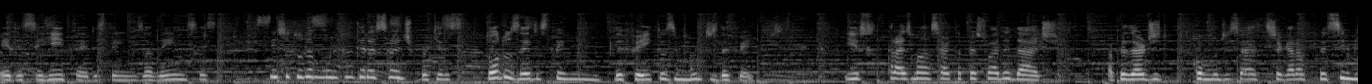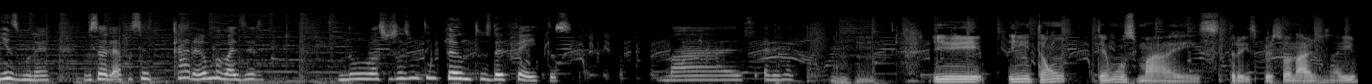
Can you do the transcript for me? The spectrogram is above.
ele se irrita, eles têm desavenças, isso tudo é muito interessante, porque eles, todos eles têm defeitos e muitos defeitos. E isso traz uma certa personalidade. Apesar de, como disse, é chegar ao pessimismo, né? Você olhar e falar assim, caramba, mas ele, não, as pessoas não têm tantos defeitos. Mas é bem legal. Uhum. E, e então temos mais três personagens aí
